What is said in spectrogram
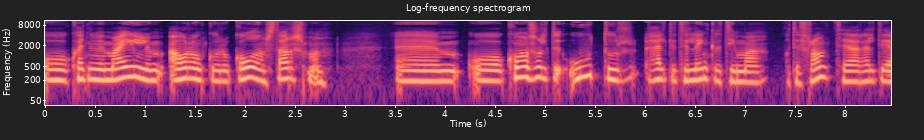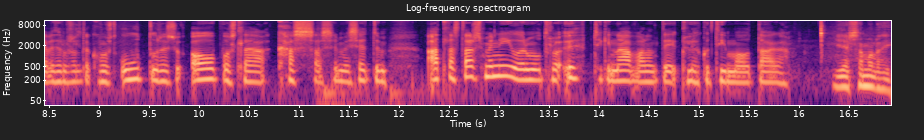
og hvernig við mælum árangur og góðan starfsmann um, og koma svolítið út úr held ég til lengri tíma og til framtíðar held ég að við þurfum svolítið að komast út úr þessu ábáslega kassa sem við setjum alla starfsmenn í og erum útrúlega upptikinn af varandi klukkutíma og daga. Ég er sammála því.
